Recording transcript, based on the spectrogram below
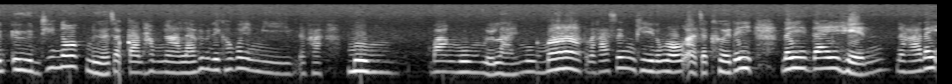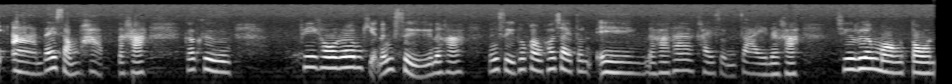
อื่นๆที่นอกเหนือจากการทำงานแล้วพี่วันนี้เขาก็ยังมีนะคะ มุม บางมุมหรือหลายมุมมากนะคะ ซึ่งบางทีน้องๆอาจจะเคยได้ได้ได้เห็นนะคะ ได้อ่านได้สัมผัสนะคะ ก็คือพี่เขาเริ่มเขียนหนังสือนะคะ หนังสือเพื่อความเข้าใจตนเองนะคะ ถ้าใครสนใจนะคะ ชื่อเรื่องมองตน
